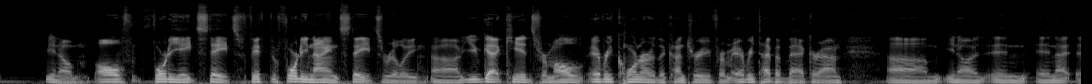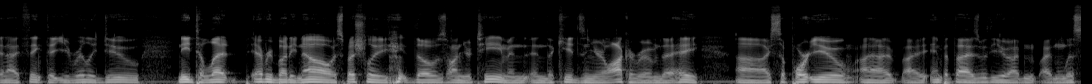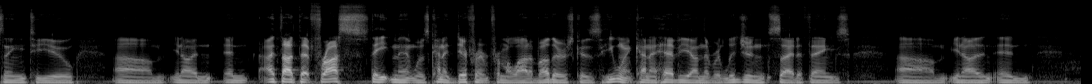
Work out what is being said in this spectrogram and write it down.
you know all 48 states 50, 49 states really. Uh, you've got kids from all every corner of the country from every type of background. Um, you know and and I, and I think that you really do need to let everybody know especially those on your team and, and the kids in your locker room that hey uh, I support you. I, I empathize with you. I'm, I'm listening to you um, you know, and, and I thought that Frost's statement was kind of different from a lot of others because he went kind of heavy on the religion side of things. Um, you know, and, and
